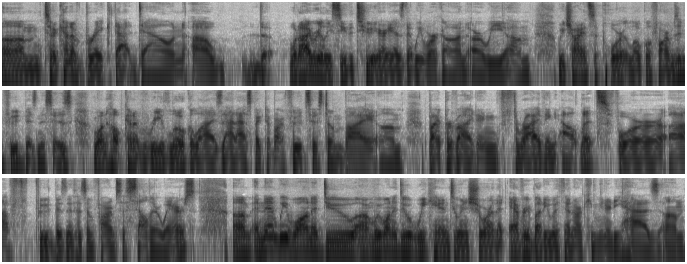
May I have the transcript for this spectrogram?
Um, to kind of break that down, uh, the what I really see the two areas that we work on are we um, we try and support local farms and food businesses. We want to help kind of relocalize that aspect of our food system by um, by providing thriving outlets for uh, food businesses and farms to sell their wares. Um, and then we want to do um, we want to do what we can to ensure that everybody within our community has um,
